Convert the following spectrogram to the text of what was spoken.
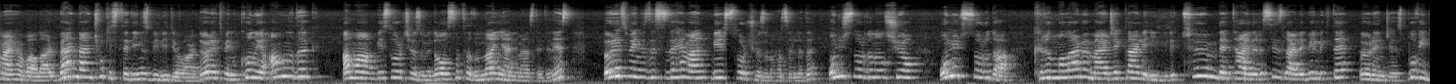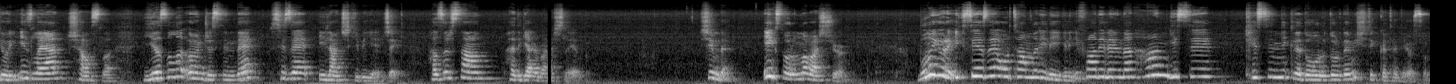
Merhabalar. Benden çok istediğiniz bir video vardı. Öğretmenim konuyu anladık ama bir soru çözümü de olsa tadından yenmez dediniz. Öğretmeniniz de size hemen bir soru çözümü hazırladı. 13 sorudan oluşuyor. 13 soruda kırılmalar ve merceklerle ilgili tüm detayları sizlerle birlikte öğreneceğiz. Bu videoyu izleyen şanslı. Yazılı öncesinde size ilaç gibi gelecek. Hazırsan hadi gel başlayalım. Şimdi ilk sorumla başlıyorum. Buna göre X, Y, Z ortamları ile ilgili ifadelerinden hangisi kesinlikle doğrudur demiş dikkat ediyorsun.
